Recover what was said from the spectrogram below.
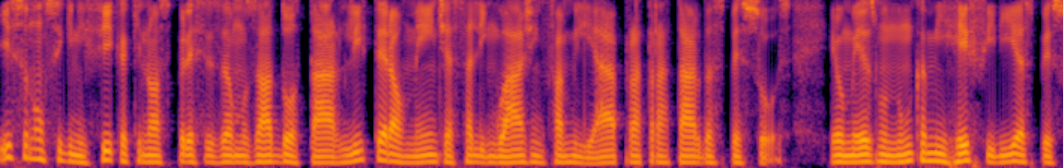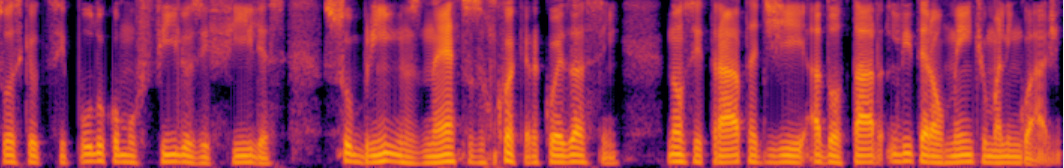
Isso não significa que nós precisamos adotar literalmente essa linguagem familiar para tratar das pessoas. Eu mesmo nunca me referi às pessoas que eu discipulo como filhos e filhas, sobrinhos, netos ou qualquer coisa assim. Não se trata de adotar literalmente uma linguagem,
